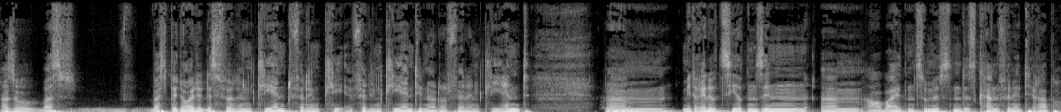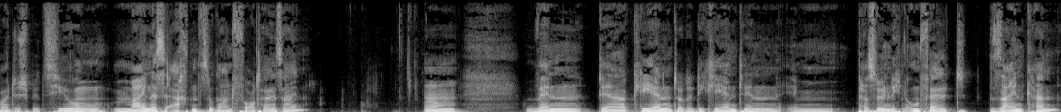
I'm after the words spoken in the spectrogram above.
Also was, was bedeutet es für den Klient, für den, für den Klientin oder für den Klient, mhm. ähm, mit reduzierten Sinnen ähm, arbeiten zu müssen? Das kann für eine therapeutische Beziehung meines Erachtens sogar ein Vorteil sein. Ähm, wenn der Klient oder die Klientin im persönlichen Umfeld sein kann,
